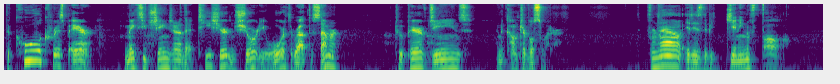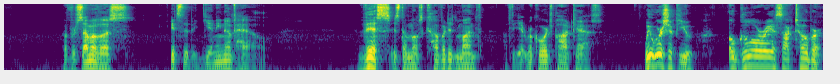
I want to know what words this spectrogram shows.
the cool, crisp air makes you change out of that t shirt and short you wore throughout the summer to a pair of jeans and a comfortable sweater. For now, it is the beginning of fall. But for some of us, it's the beginning of hell. This is the most coveted month of the It Records podcast. We worship you, O glorious October,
